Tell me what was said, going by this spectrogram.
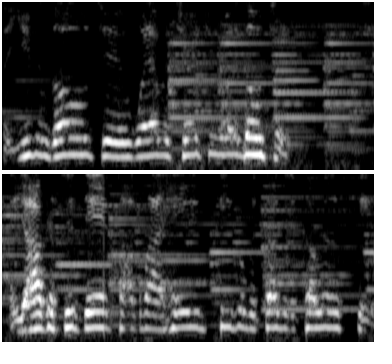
So you can go to whatever church you want to go to. And y'all can sit there and talk about hating people because of the color of skin.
